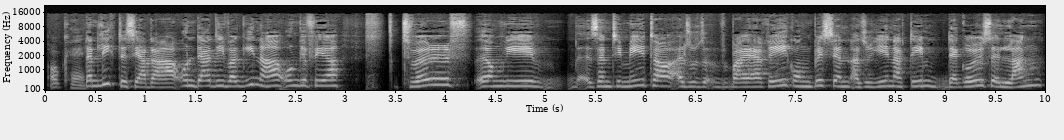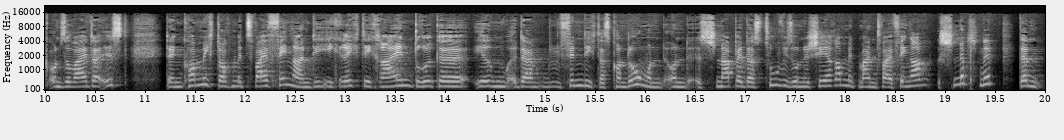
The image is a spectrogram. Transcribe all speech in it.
Okay. Dann liegt es ja da. Und da die Vagina ungefähr zwölf irgendwie Zentimeter, also bei Erregung ein bisschen, also je nachdem der Größe lang und so weiter ist, dann komme ich doch mit zwei Fingern, die ich richtig reindrücke, irgendwo, dann finde ich das Kondom und, und schnappe das zu wie so eine Schere mit meinen zwei Fingern, schnipp, Schnipp. dann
